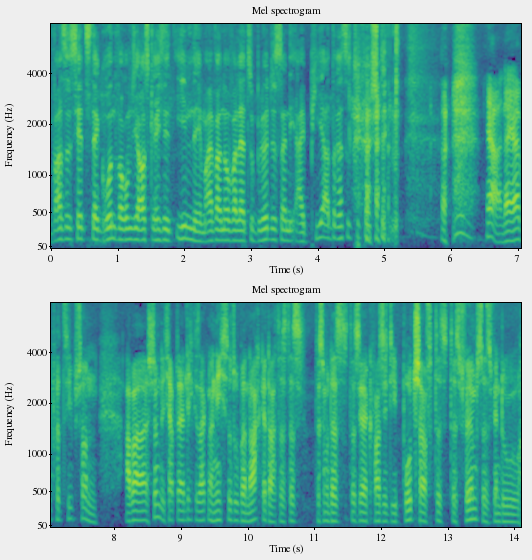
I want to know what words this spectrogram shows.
was ist jetzt der Grund, warum sie ausgerechnet ihm nehmen? Einfach nur, weil er zu blöd ist, seine IP-Adresse zu verstecken. ja, naja, im Prinzip schon. Aber stimmt, ich habe da ehrlich gesagt noch nicht so drüber nachgedacht, dass das, dass man das, das ja quasi die Botschaft des, des Films ist, wenn du,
